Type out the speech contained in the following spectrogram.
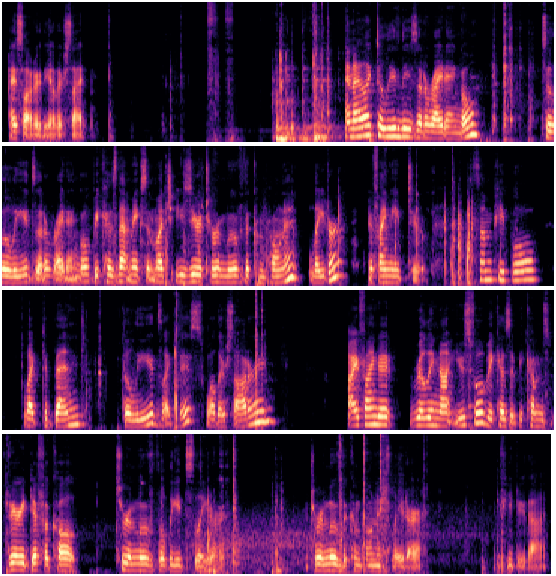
I solder the other side. And I like to leave these at a right angle to the leads at a right angle because that makes it much easier to remove the component later if I need to. Some people like to bend the leads like this while they're soldering. I find it really not useful because it becomes very difficult to remove the leads later, to remove the components later if you do that.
